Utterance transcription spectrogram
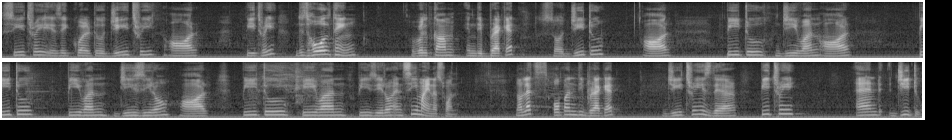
C3 is equal to G3 or P3 this whole thing will come in the bracket. So G2 or P2 G1 or P2 P1 G0 or P2 P1 P0 and C minus 1 now let's open the bracket G3 is there P3 and G2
